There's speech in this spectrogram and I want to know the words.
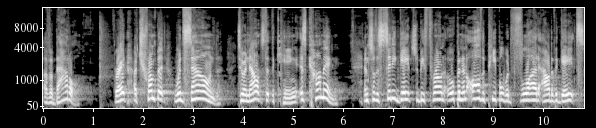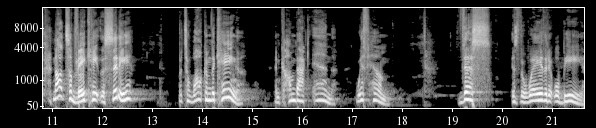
of a battle, right? A trumpet would sound to announce that the king is coming. And so the city gates would be thrown open and all the people would flood out of the gates, not to vacate the city, but to welcome the king and come back in with him. This is the way that it will be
